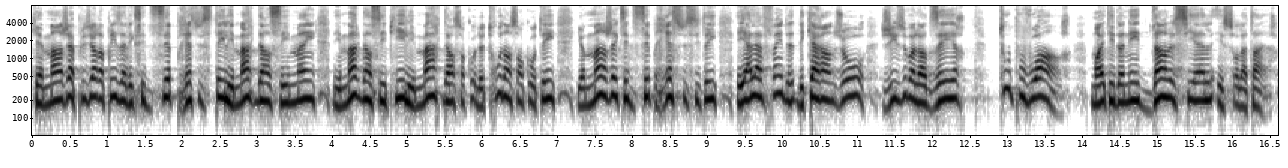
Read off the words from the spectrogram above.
qui a mangé à plusieurs reprises avec ses disciples, ressuscité, les marques dans ses mains, les marques dans ses pieds, les marques dans son, le trou dans son côté. Il a mangé avec ses disciples, ressuscité. Et à la fin des 40 jours, Jésus va leur dire, tout pouvoir m'a été donné dans le ciel et sur la terre.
